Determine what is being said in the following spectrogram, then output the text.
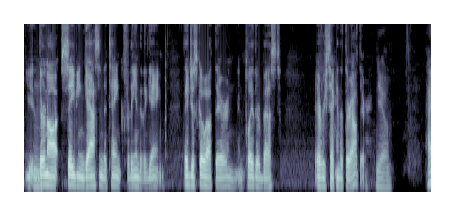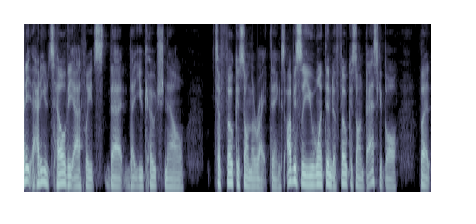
You, mm. They're not saving gas in the tank for the end of the game. They just go out there and, and play their best every second that they're out there. Yeah. How do you, how do you tell the athletes that that you coach now to focus on the right things? Obviously, you want them to focus on basketball, but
